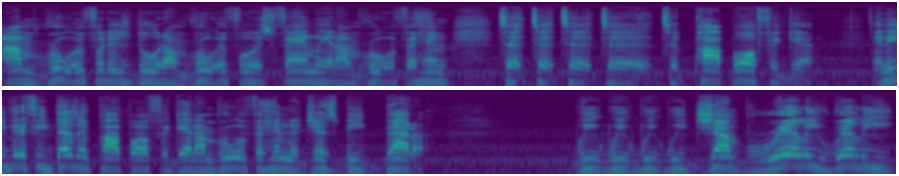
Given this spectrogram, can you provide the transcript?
I'm rooting for this dude. I'm rooting for his family, and I'm rooting for him to to to to to pop off again. And even if he doesn't pop off again, I'm rooting for him to just be better. We we we we jump really really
